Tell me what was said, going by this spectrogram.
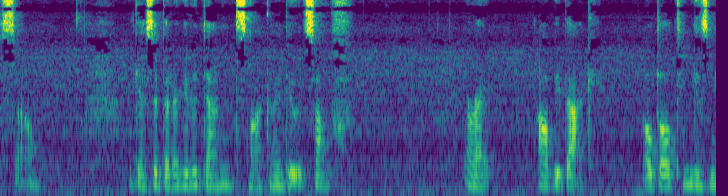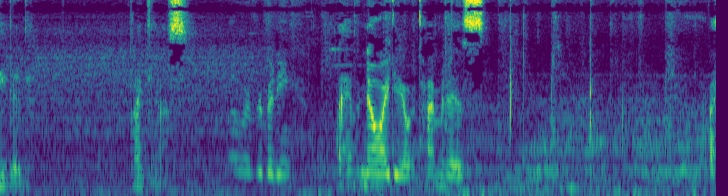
so. I guess I better get it done. It's not gonna do itself. All right, I'll be back. Adulting is needed, I guess. Hello everybody. I have no idea what time it is. I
